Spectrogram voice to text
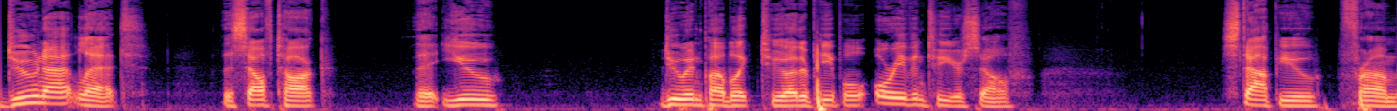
Do not let the self talk that you do in public to other people or even to yourself stop you from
